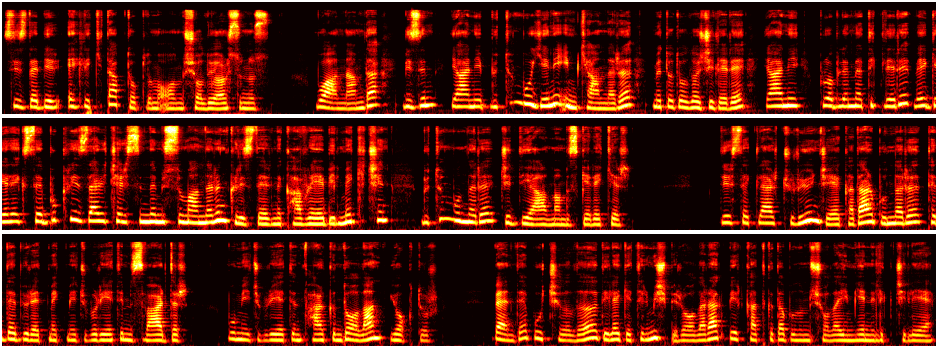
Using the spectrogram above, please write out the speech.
Siz de bir ehli kitap toplumu olmuş oluyorsunuz.'' Bu anlamda bizim yani bütün bu yeni imkanları, metodolojileri yani problematikleri ve gerekse bu krizler içerisinde Müslümanların krizlerini kavrayabilmek için bütün bunları ciddiye almamız gerekir. Dirsekler çürüyünceye kadar bunları tedebbür etmek mecburiyetimiz vardır. Bu mecburiyetin farkında olan yoktur. Ben de bu çığlığı dile getirmiş biri olarak bir katkıda bulunmuş olayım yenilikçiliğe.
